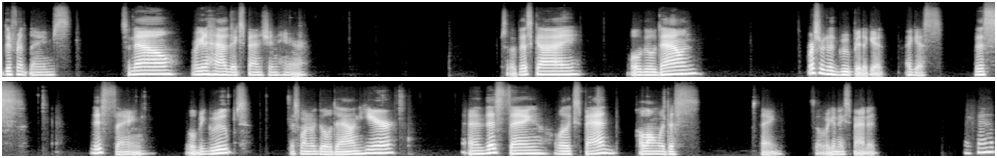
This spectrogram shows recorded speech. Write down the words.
different names. So now we're gonna have the expansion here. So this guy will go down. First, we're gonna group it again. I guess this this thing will be grouped. This one will go down here, and this thing will expand along with this thing. So we're gonna expand it like that.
